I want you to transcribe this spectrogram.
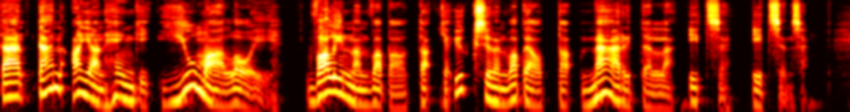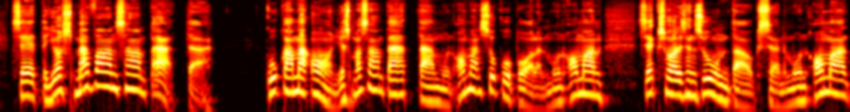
tämän, tämän ajan henki jumaloi valinnan vapautta ja yksilön vapautta määritellä itse itsensä. Se, että jos mä vaan saan päättää, kuka mä oon, jos mä saan päättää mun oman sukupuolen, mun oman seksuaalisen suuntauksen, mun oman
